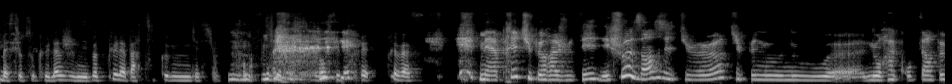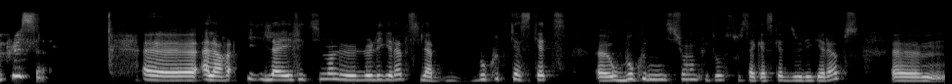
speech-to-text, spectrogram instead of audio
Bah, surtout que là, je n'évoque que la partie communication. Donc oui, c'est très, vaste. Mais après, tu peux rajouter des choses, hein, si tu veux. Tu peux nous, nous, euh, nous raconter un peu plus. Euh, alors, il a effectivement le, le Legal Ops, il a beaucoup de casquettes. Euh, ou beaucoup de missions plutôt sous sa casquette de LegalOps. Euh,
